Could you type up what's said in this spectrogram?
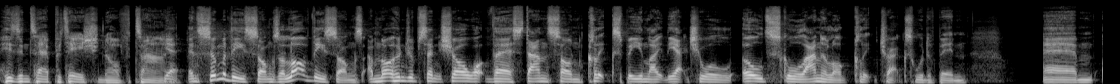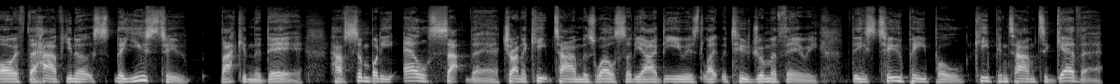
his interpretation of time. Yeah, and some of these songs, a lot of these songs, I'm not 100% sure what their stance on clicks being like the actual old school analog click tracks would have been. Um, or if they have, you know, they used to back in the day, have somebody else sat there trying to keep time as well. So the idea is like the two drummer theory. These two people keeping time together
